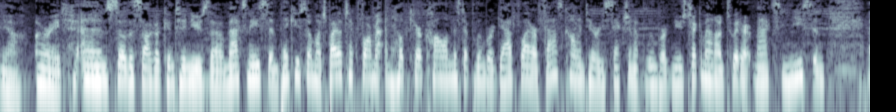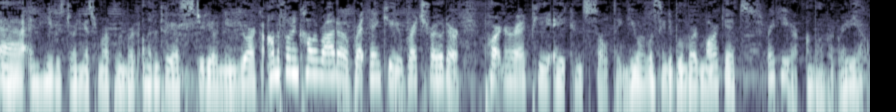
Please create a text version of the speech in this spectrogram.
Yeah. All right. And so the saga continues, though. Max Nisen, thank you so much. Biotech, pharma, and healthcare columnist at Bloomberg Gadfly, our fast commentary section at Bloomberg News. Check him out on Twitter at Max Nisen. Uh, and he was joining us from our Bloomberg 1130 studio in New York. On the phone in Colorado, Bret, thank you. Bret Schroeder, partner at PA Consulting. You are listening to Bloomberg Markets right here on Bloomberg Radio.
